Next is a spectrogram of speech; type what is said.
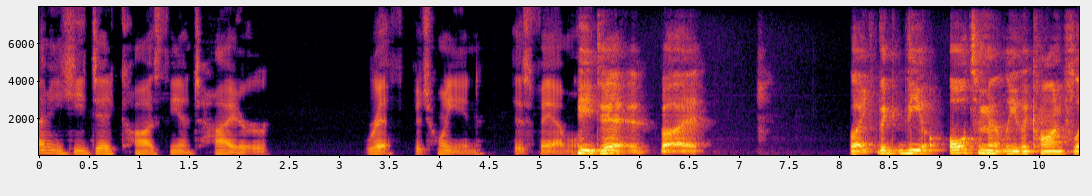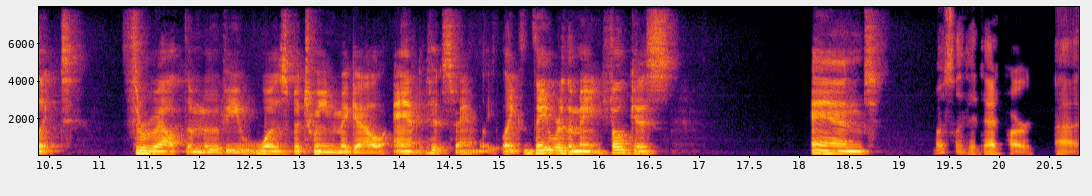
I mean he did cause the entire rift between his family He did, but like the the ultimately the conflict throughout the movie was between Miguel and his family. Like they were the main focus and mostly the dead part uh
